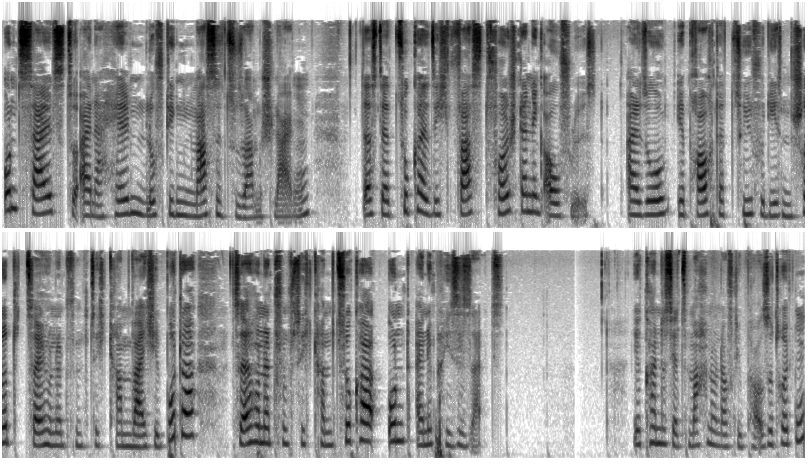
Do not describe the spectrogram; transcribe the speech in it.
und Salz zu einer hellen, luftigen Masse zusammenschlagen, dass der Zucker sich fast vollständig auflöst. Also ihr braucht dazu für diesen Schritt 250 Gramm weiche Butter, 250 Gramm Zucker und eine Prise Salz. Ihr könnt es jetzt machen und auf die Pause drücken.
